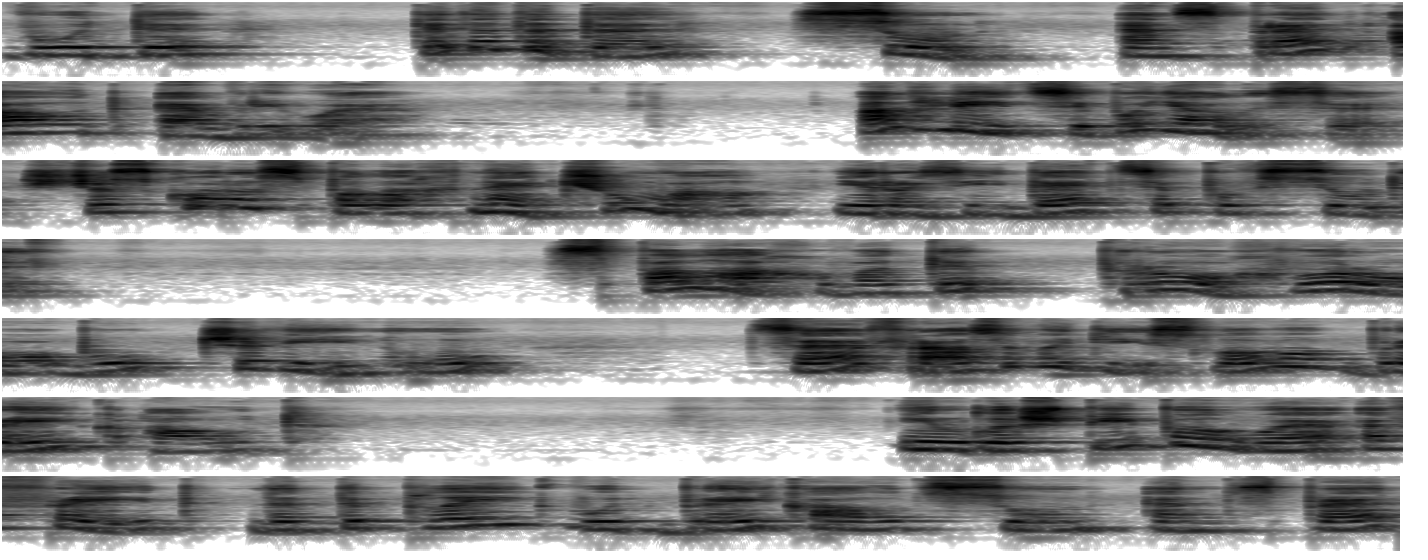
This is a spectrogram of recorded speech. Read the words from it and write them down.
would da-da-da-da soon and spread out everywhere. Англійці боялися, що скоро спалахне чума і розійдеться повсюди. Спалахувати про хворобу чи війну це фразове дієслово break out. English people were afraid that the plague would break out soon and spread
